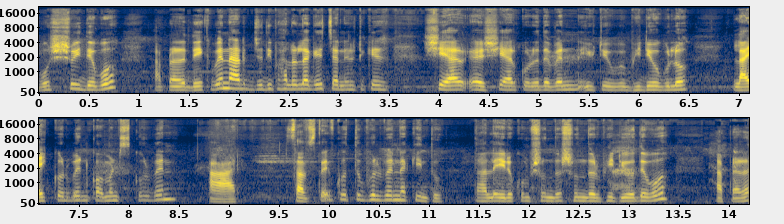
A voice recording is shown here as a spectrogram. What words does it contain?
অবশ্যই দেব। আপনারা দেখবেন, আর যদি ভালো লাগে চ্যানেলটিকে শেয়ার শেয়ার করে দেবেন ইউটিউব ভিডিওগুলো। লাইক করবেন কমেন্টস করবেন, আর সাবস্ক্রাইব করতে ভুলবেন না কিন্তু। তাহলে এরকম সুন্দর সুন্দর ভিডিও দেব। আপনারা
